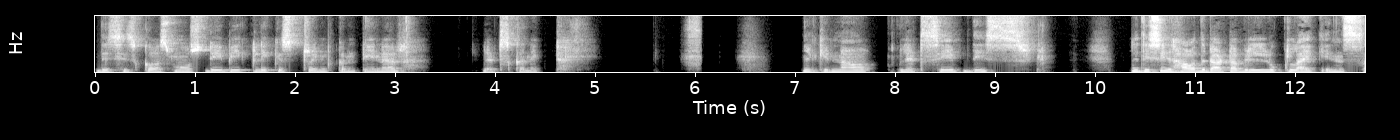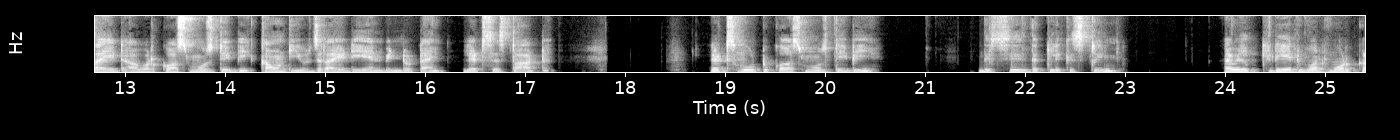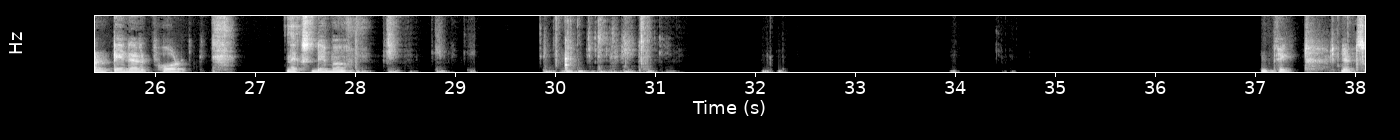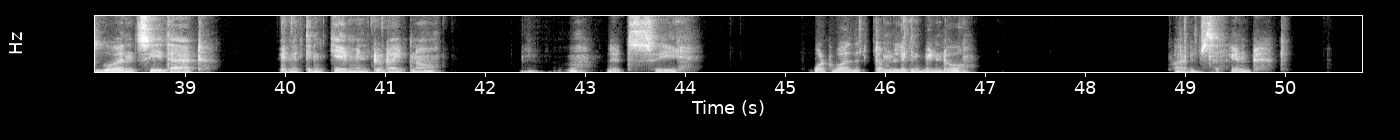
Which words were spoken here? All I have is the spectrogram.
this is cosmos db click stream container. Let's connect okay now let's save this. This is how the data will look like inside our cosmos db count user id and window time. Let's start. Let's go to cosmos db this is the click stream i will create one more container for next demo in fact let's go and see that. Anything came into right now. Hmm, let's see. What was the tumbling window? Five second.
